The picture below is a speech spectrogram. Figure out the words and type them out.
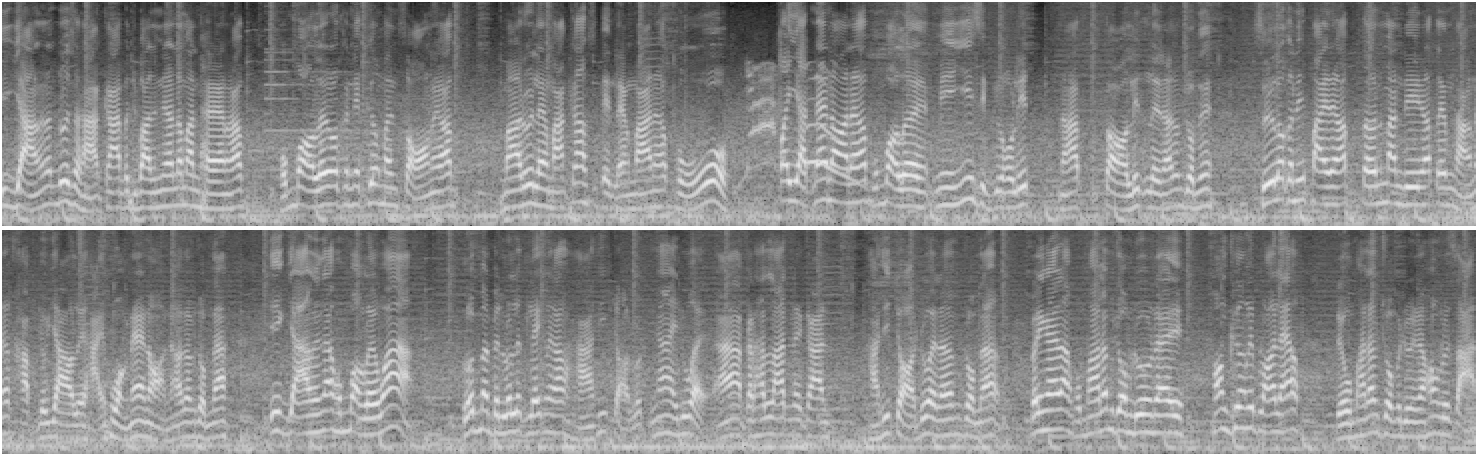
อีกอย่างนะด้วยสถานการณ์ปัจจุบันนี้น้ำมันแพงครับ ผมบอกเลยรถคันนี้เครื่องพันสองนะครับ มาด้วยแรงม้า 91 แรงม้านะครับโหประหยัดแน่นอนนะครับ ผมบอกเลยมี 20 กิโลลิตรนะครับต่อลิตรเลยนะท่านผู้ชมนี่ซื้อรถคันนี้ไปนะครับ เติมน้ำมันดีนะเต็มถังเนี่ยขับยาวๆเลยหายห่วงแน่นอนนะครับท่านผู้ชมนะ อีกอย่างหนึ่งนะผมบอกเลยว่ารถมันเป็นรถเล็กๆนะครับหาที่จอดรถง่ายด้วยอ่ากระทัดรัดในการหาที่จอดด้วยนะท่านผู้ชมนะเป็นไงล่ะผมพาท่านผู้ชมดูใน ห้องเครื่องเรียบร้อยแล้ว เดี๋ยวผมพาท่านผู้ชมไปดูในห้องโดยสาร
